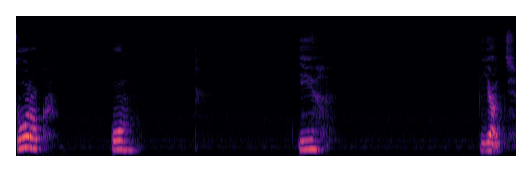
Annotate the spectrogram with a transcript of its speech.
40 Ом і 5.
